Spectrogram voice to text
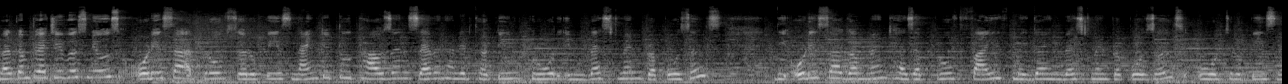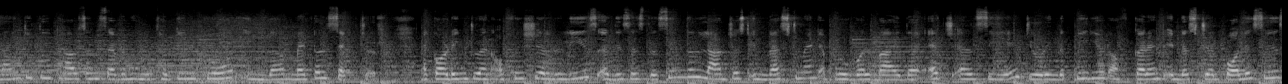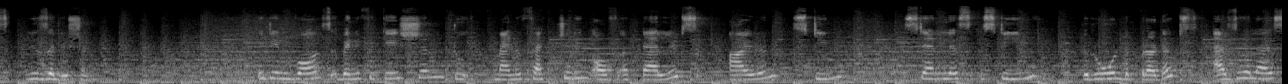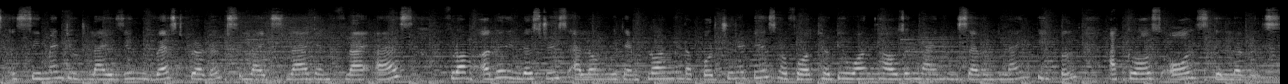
Welcome to Achievers News. Odisha approves rupees 92,713 crore investment proposals. The Odisha government has approved five mega investment proposals worth rupees 92,713 crore in the metal sector. According to an official release, uh, this is the single largest investment approval by the HLCA during the period of current industrial policies resolution. It involves beneficiation to manufacturing of pallets, iron, steel, stainless steel, rolled products, as well as cement utilizing waste products like slag and fly ash from other industries along with employment opportunities for 31,979 people across all skill levels.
